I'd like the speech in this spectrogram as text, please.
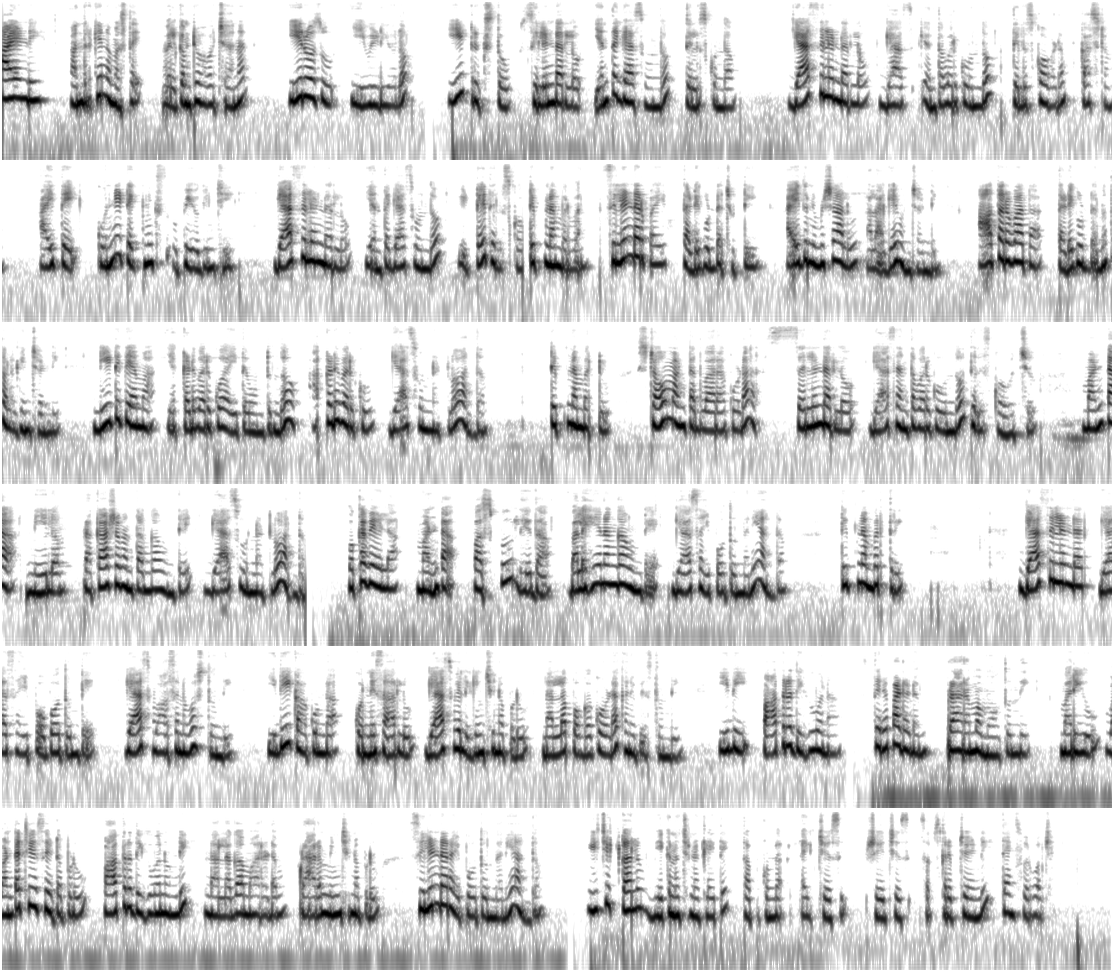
Hi అండి. అందరికీ నమస్తే. Welcome to our channel. ఈరోజు ఈ వీడియోలో ఈ ట్రిక్స్తో సిలిండర్లో ఎంత గ్యాస్ ఉందో తెలుసుకుందాం. గ్యాస్ సిలిండర్లో గ్యాస్ ఎంతవరకు ఉందో తెలుసుకోవడం కష్టం. అయితే కొన్ని టెక్నిక్స్ ఉపయోగించి గ్యాస్ సిలిండర్లో ఎంత గ్యాస్ ఉందో ఇట్టే తెలుసుకో. Tip number one. సిలిండర్పై తడిగుడ్డ చుట్టి ఐదు నిమిషాలు అలాగే ఉంచండి. ఆ తర్వాత తడిగుడ్డను తొలగించండి. నీటి తేమ ఎక్కడి వరకు అయితే ఉంటుందో అక్కడి వరకు గ్యాస్ ఉన్నట్లు అర్థం. Tip number two. స్టవ్ మంట ద్వారా కూడా సిలిండర్లో గ్యాస్ ఎంతవరకు ఉందో తెలుసుకోవచ్చు. మంట నీలం ప్రకాశవంతంగా ఉంటే గ్యాస్ ఉన్నట్లు అర్థం. ఒకవేళ మంట పసుపు లేదా బలహీనంగా ఉంటే గ్యాస్ అయిపోతుందని అర్థం. Tip number three. Gas cylinder gas అయిపోబోతుంటే gas వాసన వస్తుంది. ఇది కాకుండా కొన్నిసార్లు గ్యాస్ వెలిగించినప్పుడు నల్ల పొగ కూడా కనిపిస్తుంది. ఇది పాత్ర దిగువన స్థిరపడడం ప్రారంభమవుతుంది. మరియు వంట చేసేటప్పుడు పాత్ర దిగువ నుండి నల్లగా మారడం ప్రారంభించినప్పుడు సిలిండర్ అయిపోతుందని అర్థం. ఈ చిట్కాలు మీకు నచ్చినట్లయితే తప్పకుండా లైక్ చేసి షేర్ చేసి సబ్స్క్రైబ్ చేయండి. Thanks for watching.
